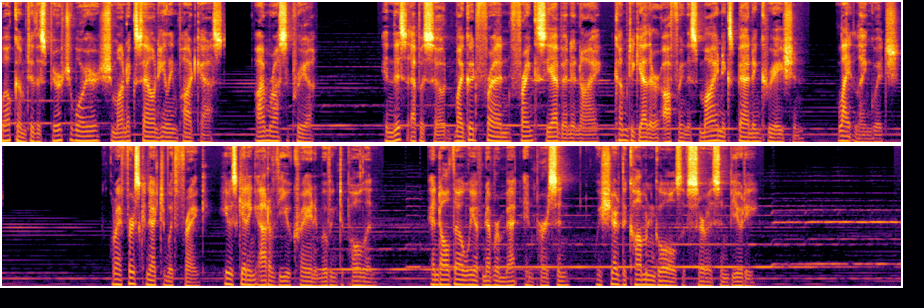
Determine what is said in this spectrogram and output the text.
Welcome to the Spiritual Warrior Shamanic Sound Healing Podcast. I'm Rasapriya. In this episode, my good friend Frank Sieben and I come together offering this mind expanding creation, light language. When I first connected with Frank, he was getting out of the Ukraine and moving to Poland. And although we have never met in person, we shared the common goals of service and beauty.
